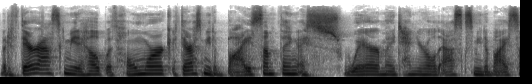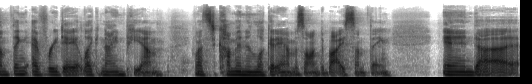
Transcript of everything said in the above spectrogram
But if they're asking me to help with homework, if they're asking me to buy something, I swear my 10 year old asks me to buy something every day at like 9 p.m. He wants to come in and look at Amazon to buy something. And uh,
